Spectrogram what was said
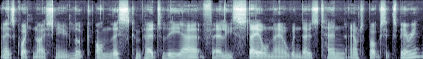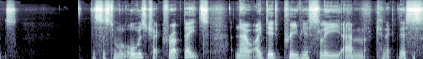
And it's quite a nice new look on this compared to the uh, fairly stale now Windows 10 out-of-box experience. The system will always check for updates. Now, I did previously um, connect this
